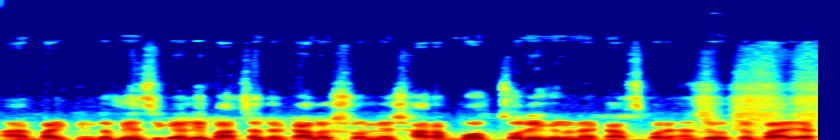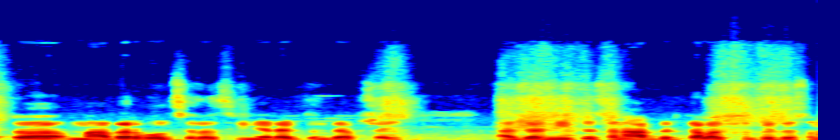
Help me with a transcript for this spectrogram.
আর ভাই কিন্তু বেসিক্যালি বাচ্চাদের কালেকশন নিয়ে সারা বছর এগুলো নিয়ে কাজ করে হ্যাঁ? যেহেতু ভাই একটা মাদার হোলসেলার সিনিয়র একজন ব্যবসায়ী আর যারা নিতে চান আপডেট কালেকশন পেতে চান,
